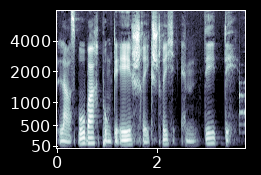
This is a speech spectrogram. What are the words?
larsbobach.de-mdd.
